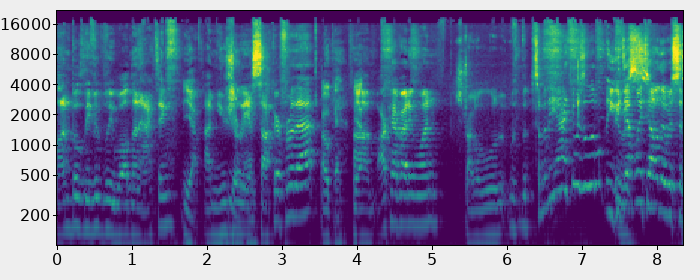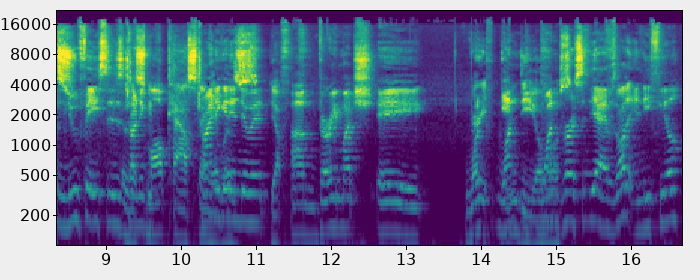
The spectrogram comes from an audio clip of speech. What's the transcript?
unbelievably well done acting, Yeah, I'm usually a sucker for that. Okay. Yeah. Um, Archive 81 struggled a little bit with, with some of the acting was a little. You could was- definitely tell there was some new faces trying a to small get, cast. trying to get was, into it. Yep. Um, very much a Very one, indie one almost. person. Yeah, it was a lot of indie feel,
